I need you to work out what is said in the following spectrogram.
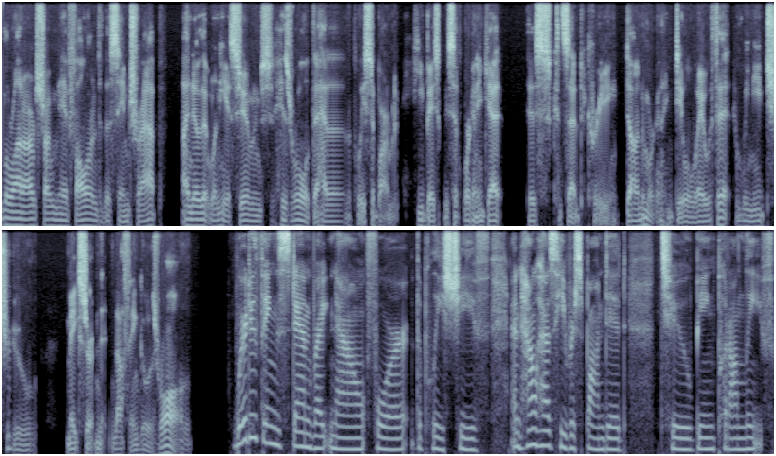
LeRonne Armstrong may have fallen into the same trap. I know that when he assumed his role at the head of the police department, he basically said, We're going to get this consent decree done. We're going to deal away with it. And we need to make certain that nothing goes wrong. Where do things stand right now for the police chief, and how has he responded to being put on leave?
